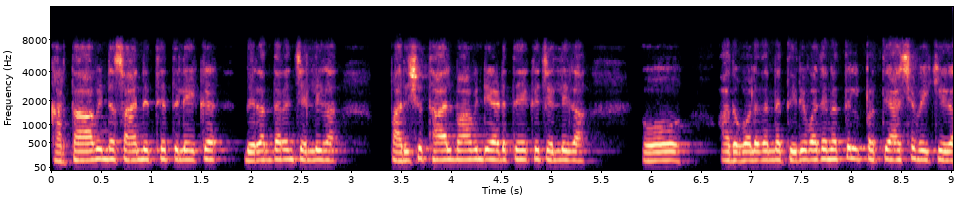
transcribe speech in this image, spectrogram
കർത്താവിന്റെ സാന്നിധ്യത്തിലേക്ക് നിരന്തരം ചെല്ലുക പരിശുദ്ധാത്മാവിന്റെ അടുത്തേക്ക് ചെല്ലുക ഓ അതുപോലെ തന്നെ തിരുവചനത്തിൽ പ്രത്യാശ വയ്ക്കുക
